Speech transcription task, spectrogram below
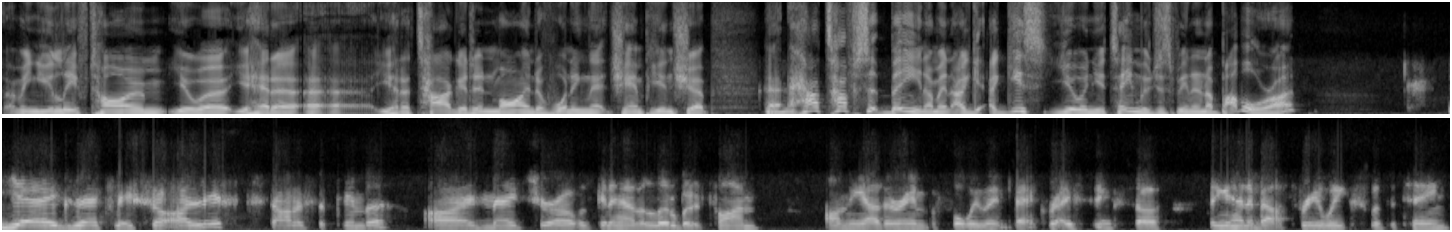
I mean, you left home. You were you had a, a, you had a target in mind of winning that championship. H- How tough's it been? I mean, I, I guess you and your team have just been in a bubble, right? Yeah, exactly. So I left start of September. I made sure I was going to have a little bit of time on the other end before we went back racing. So I think I had about three weeks with the team,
